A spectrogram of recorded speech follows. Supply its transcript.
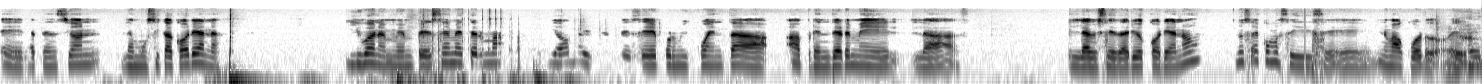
eh, la atención la música coreana. Y bueno, me empecé a meter más idiomas y empecé por mi cuenta a aprenderme el abecedario coreano no sé cómo se dice, no me acuerdo. Eh.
